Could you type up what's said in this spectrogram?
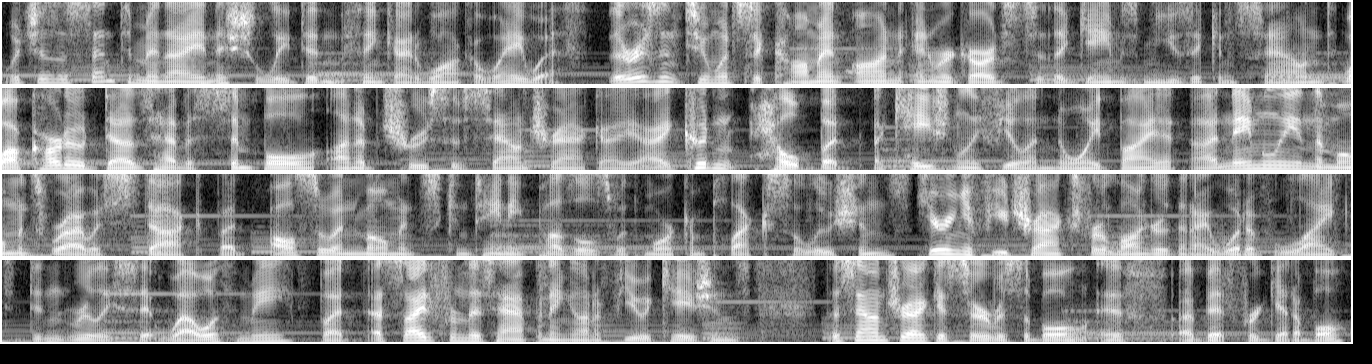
which is a sentiment I initially didn't think I'd walk away with. There isn't too much to comment on in regards to the game's music and sound. While Carto does have a simple, unobtrusive soundtrack, I, I couldn't help but occasionally feel annoyed by it, uh, namely in the moments where I was stuck, but also in moments containing puzzles with more complex solutions. Hearing a few tracks for longer than I would have liked didn't really sit well with me, but aside from this happening on a few occasions, the soundtrack is serviceable, if a bit forgettable.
